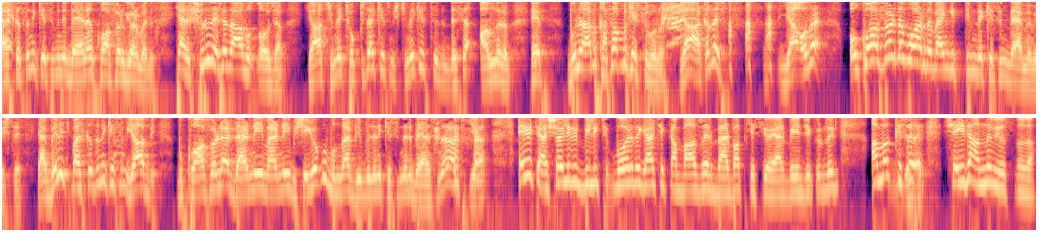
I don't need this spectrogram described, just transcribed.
başkasının kesimini beğenen kuaför görmedim. Yani şunu dese daha mutlu olacağım. Ya kime çok güzel kesmiş kime kestirdin dese anlarım. Hep bu ne abi kasap mı kesti bunu? Ya arkadaş ya o da o kuaför de bu arada ben gittiğimde kesim beğenmemişti. Ya ben hiç başkasının kesimi ya bu kuaförler derneği merneği bir şey yok mu? Bunlar birbirlerinin kesimlerini beğensinler artık ya. Evet yani şöyle bir birlik bu arada gerçekten bazıları berbat kesiyor yani beğenecek durumda değil. Ama kısa şeyi de anlamıyorsun onu.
